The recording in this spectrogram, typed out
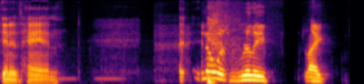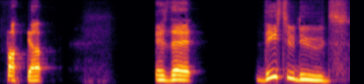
in his hand. You know what's really like fucked up is that these two dudes,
